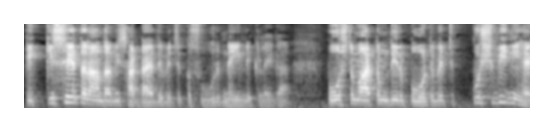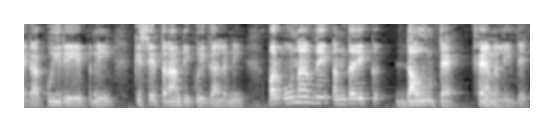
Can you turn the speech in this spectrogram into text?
ਕਿ ਕਿਸੇ ਤਰ੍ਹਾਂ ਦਾ ਵੀ ਸਾਡਾ ਇਹਦੇ ਵਿੱਚ ਕਸੂਰ ਨਹੀਂ ਨਿਕਲੇਗਾ। ਪੋਸਟਮਾਰਟਮ ਦੀ ਰਿਪੋਰਟ ਵਿੱਚ ਕੁਝ ਵੀ ਨਹੀਂ ਹੈਗਾ, ਕੋਈ ਰੇਪ ਨਹੀਂ, ਕਿਸੇ ਤਰ੍ਹਾਂ ਦੀ ਕੋਈ ਗੱਲ ਨਹੀਂ। ਪਰ ਉਹਨਾਂ ਦੇ ਅੰਦਰ ਇੱਕ ਡਾਊਟ ਹੈ ਫੈਮਿਲੀ ਦੇ।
